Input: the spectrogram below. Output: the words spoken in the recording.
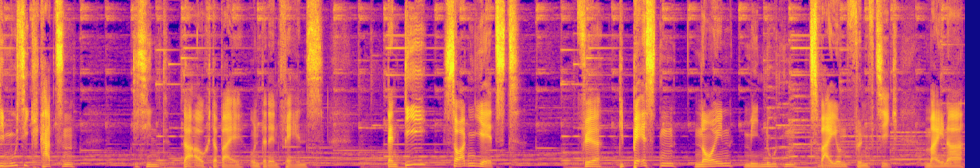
die Musikkatzen, die sind da auch dabei unter den Fans. Denn die sorgen jetzt für die besten 9 Minuten 52 meiner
